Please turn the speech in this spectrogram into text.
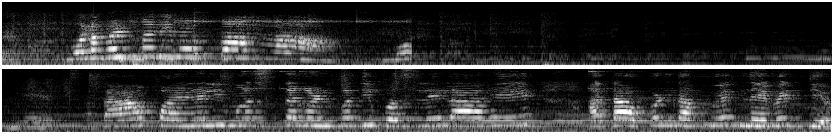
है बोला गणपती बाप्पा फायनली मस्त गणपती बसलेला आहे. आता आपण दाखवूयात नैवेद्य.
